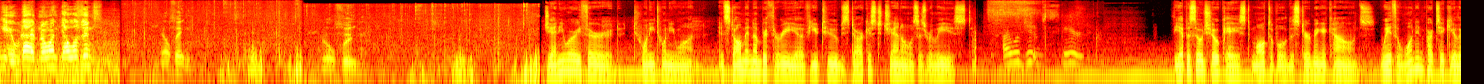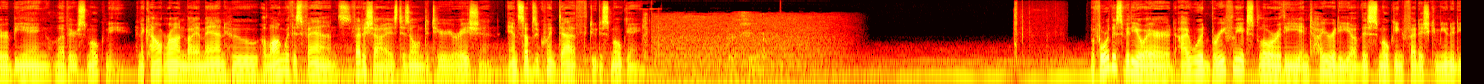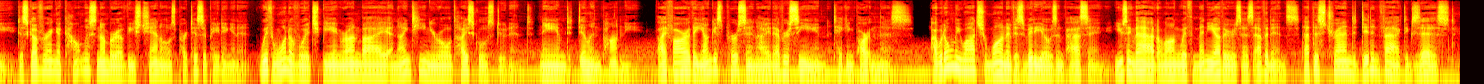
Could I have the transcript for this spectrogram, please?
nhiều đây no intelligence. Hail Satan. Hail Satan. January 3rd, 2021. Installment number 3 of YouTube's Darkest Channels is released. I legit am scared. The episode showcased multiple disturbing accounts, with one in particular being Leather Smoke Me, an account run by a man who, along with his fans, fetishized his own deterioration and subsequent death due to smoking. Before this video aired, I would briefly explore the entirety of this smoking fetish community, discovering a countless number of these channels participating in it, with one of which being run by a 19 year old high school student named Dylan Pontney, by far the youngest person I had ever seen taking part in this. I would only watch one of his videos in passing, using that along with many others as evidence that this trend did in fact exist.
